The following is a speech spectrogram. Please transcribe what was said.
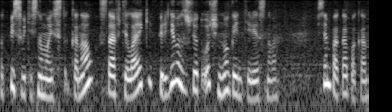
Подписывайтесь на мой канал, ставьте лайки. Впереди вас ждет очень много интересного. Всем пока-пока.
